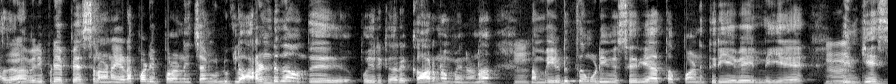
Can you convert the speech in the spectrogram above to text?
அதெல்லாம் வெளிப்படையா பேசலாம் ஆனா எடப்பாடி பழனிசாமி உள்ளுக்குள்ள அரண்டு தான் வந்து போயிருக்காரு. காரணம் என்னன்னா. நம்ம எடுத்த முடிவு சரியா தப்பான்னு தெரியவே இல்லையே. இன்கேஸ்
